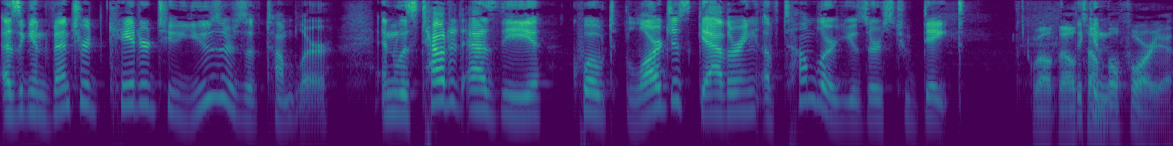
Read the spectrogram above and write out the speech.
as a convention catered to users of Tumblr and was touted as the quote largest gathering of Tumblr users to date. Well, they'll The con- tumble for you.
